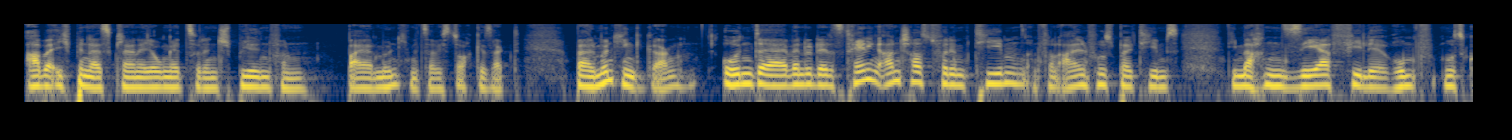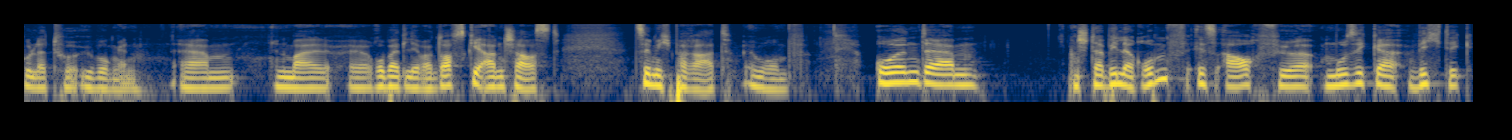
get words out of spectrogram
aber ich bin als kleiner Junge zu den Spielen von Bayern München, jetzt habe ich es doch gesagt, Bayern München gegangen. Und äh, wenn du dir das Training anschaust von dem Team und von allen Fußballteams, die machen sehr viele Rumpfmuskulaturübungen. Ähm, wenn du mal äh, Robert Lewandowski anschaust, ziemlich parat im Rumpf. Und ähm, ein stabiler Rumpf ist auch für Musiker wichtig,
